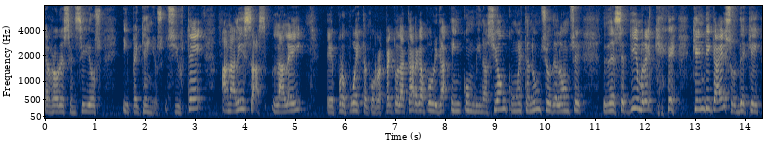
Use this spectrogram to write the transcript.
errores sencillos y pequeños. Si usted analiza la ley eh, propuesta con respecto a la carga pública en combinación con este anuncio del 11 de septiembre que, que indica eso, de que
